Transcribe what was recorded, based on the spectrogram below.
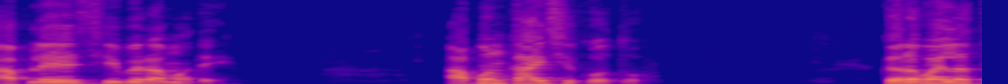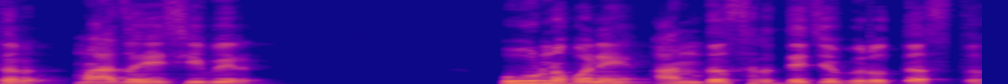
आपल्या शिबिरामध्ये आपण काय शिकवतो? खरं पाहिलं तर माझं हे शिबिर पूर्णपणे अंधश्रद्धेच्या विरुद्ध असतं.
